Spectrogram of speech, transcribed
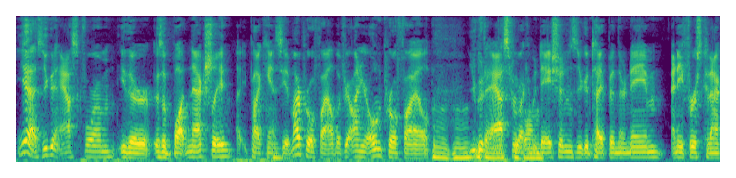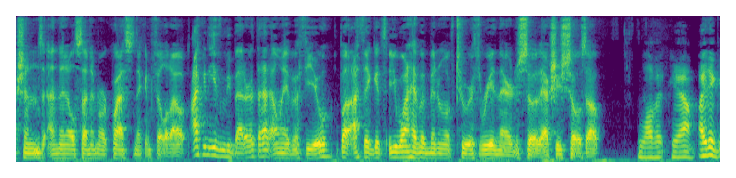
Yeah, so you can ask for them. Either there's a button actually. You probably can't see it in my profile, but if you're on your own profile, mm-hmm. you could you ask for recommendations. You could type in their name, any first connections, and then it'll send them a request and they can fill it out. I could even be better at that. I only have a few, but I think it's you want to have a minimum of two or three in there just so it actually shows up. Love it. Yeah. I think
